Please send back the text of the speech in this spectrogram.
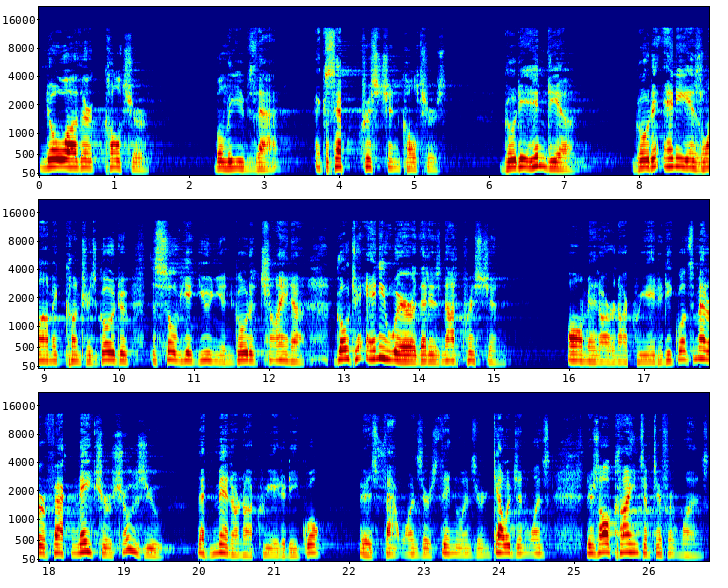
No other culture believes that except Christian cultures. Go to India Go to any Islamic countries. Go to the Soviet Union. Go to China. Go to anywhere that is not Christian. All men are not created equal. As a matter of fact, nature shows you that men are not created equal. There's fat ones, there's thin ones, there's intelligent ones. There's all kinds of different ones.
